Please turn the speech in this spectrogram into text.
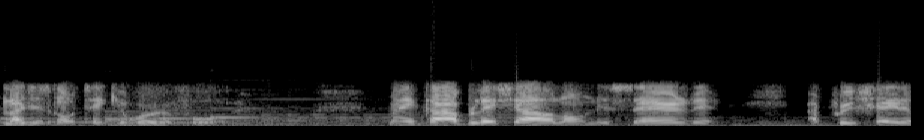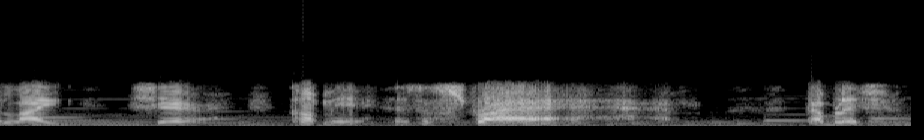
I'm not just gonna take your word for it. Man, God bless y'all on this Saturday. I appreciate it. Like, share, comment. It's a strive. God bless you.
